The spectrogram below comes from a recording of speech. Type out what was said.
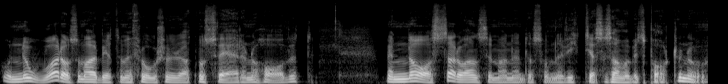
Och NOA då som arbetar med frågor som rör atmosfären och havet. Men NASA då anser man ändå som den viktigaste samarbetspartnern. Då.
